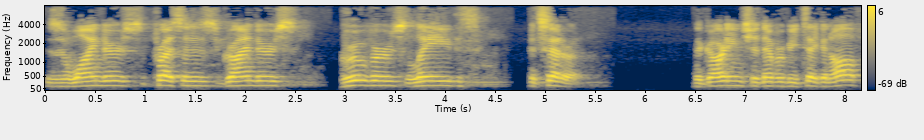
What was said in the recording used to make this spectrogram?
This is winders, presses, grinders, groovers, lathes, etc. The guarding should never be taken off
